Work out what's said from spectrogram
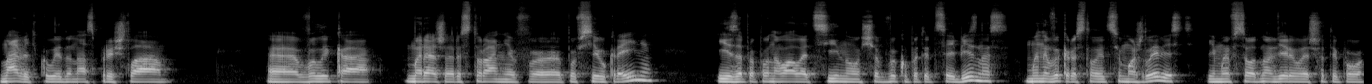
навіть коли до нас прийшла е, велика мережа ресторанів е, по всій Україні і запропонувала ціну, щоб викупити цей бізнес. Ми не використали цю можливість, і ми все одно вірили, що, типу,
